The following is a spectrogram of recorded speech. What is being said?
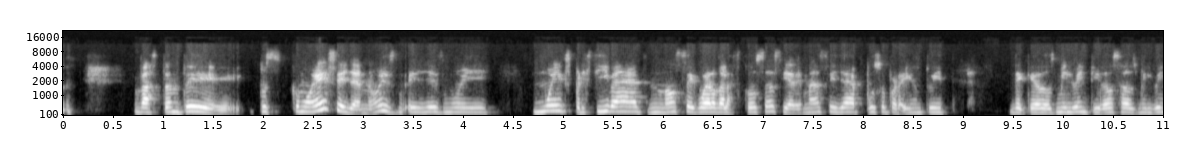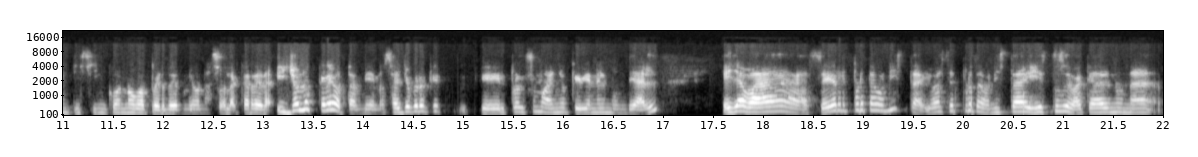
bastante, pues como es ella, ¿no? Es, ella es muy muy expresiva, no se guarda las cosas y además ella puso por ahí un tweet de que 2022 a 2025 no va a perder ni una sola carrera. Y yo lo creo también, o sea, yo creo que, el próximo año que viene el Mundial, ella va a ser protagonista y va a ser protagonista y esto se va a quedar en una,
